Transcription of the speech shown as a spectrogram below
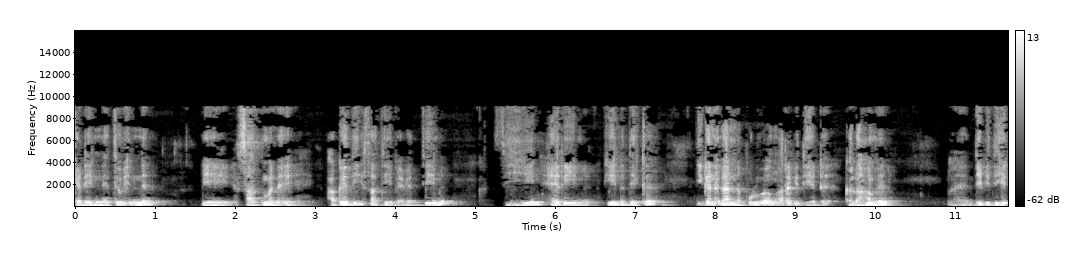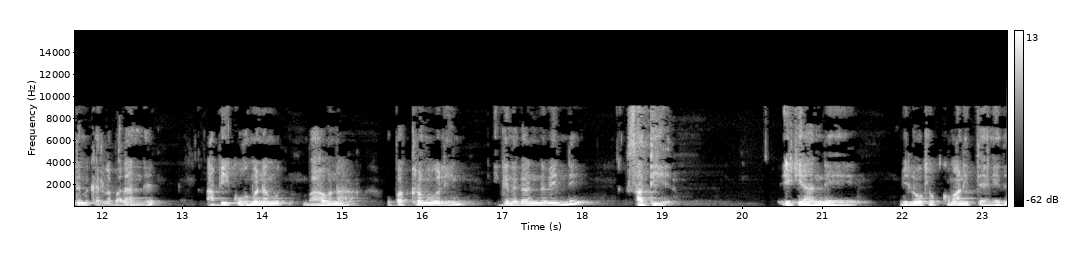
කැඩෙන්නේ නැතු වෙන්න ඒ සක්මනේ අගදී සතිය පැවැත්වීම සිහියෙන් හැරීම කියන දෙක ඉගෙන ගන්න පුළුවන් අර විදිහට කළාම දෙවිදිහටම කරලා බලන්න අපි කොහොම නමුත් භාවනා උපක්‍රම වලින් ඉගෙන ගන්න වෙන්නේ සතිය. ඒ කියන්නේ මේ ලෝකෙ ඔක්කොම අනිත්‍යයි නේද?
